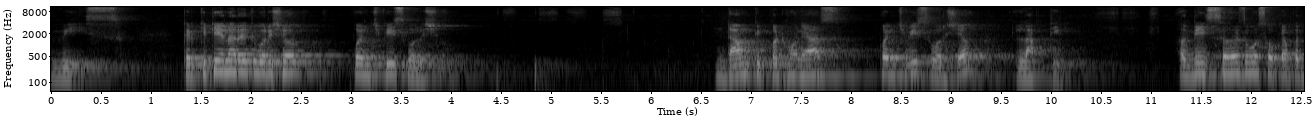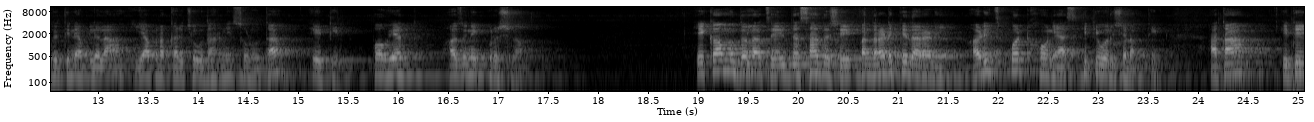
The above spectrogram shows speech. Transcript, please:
वीस. तर किती येणार आहेत वर्ष? पंचवीस वर्ष. दाम तिप्पट होण्यास पंचवीस वर्ष लागतील. अगदी सहज व सोप्या पद्धतीने आपल्याला या प्रकारची उदाहरणे सोडवता येतील. पाहूयात अजून एक प्रश्न. एका मुद्दलाचे दसादशे पंधरा टक्के दराने अडीच पट होण्यास किती वर्ष लागतील? आता इथे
